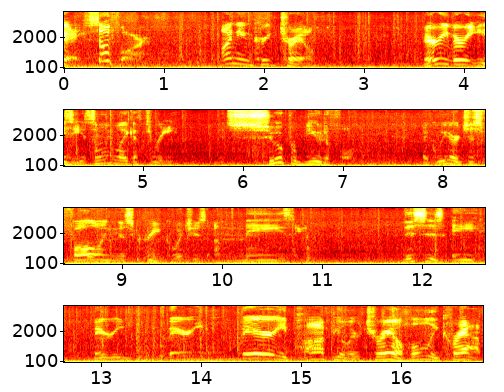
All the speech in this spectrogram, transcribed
Okay, so far, Onion Creek Trail. Very, very easy. It's only like a three. It's super beautiful. Like we are just following this creek, which is amazing. This is a very, very, very popular trail. Holy crap.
